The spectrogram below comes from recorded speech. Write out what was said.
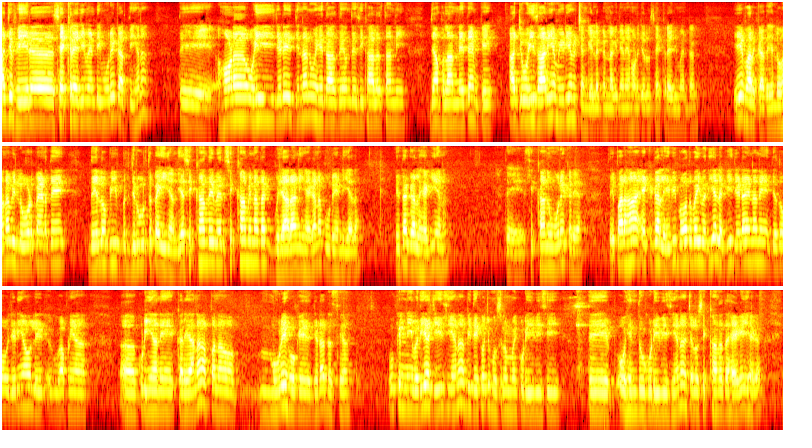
ਅੱਜ ਫੇਰ ਸਿੱਖ ਰੈਜੀਮੈਂਟ ਹੀ ਮੂਰੇ ਕਰਤੀ ਹੈ ਨਾ ਤੇ ਹੁਣ ਉਹੀ ਜਿਹੜੇ ਜਿਨ੍ਹਾਂ ਨੂੰ ਇਹ ਦੱਸਦੇ ਹੁੰਦੇ ਸੀ ਖਾਲਿਸਤਾਨੀ ਜਾਂ ਫਲਾਨੇ ਧਮਕੇ, ਅੱਜ ਉਹੀ ਸਾਰੀਆਂ ਮੀਡੀਆ ਨੂੰ ਚੰਗੇ ਲੱਗਣ ਲੱਗ ਜਾਣੇ ਹੁਣ ਜਦੋਂ ਸਿੱਖ ਰੈਜੀਮੈਂਟ ਹਨ ਇਹ ਫ਼ਰਕ ਆ ਦੇਖ ਲਓ, ਹਨਾ? ਵੀ ਲੋੜ ਪੈਣ ਤੇ ਦੇਖ ਲਓ ਵੀ ਜ਼ਰੂਰਤ ਪਈ ਜਾਂਦੀ ਆ। ਸਿੱਖਾਂ ਦੇ ਵਿੱਚ ਸਿੱਖਾਂ ਬਿਨਾਂ ਤਾਂ ਗੁਜ਼ਾਰਾ ਨਹੀਂ ਹੈਗਾ ਨਾ ਪੂਰੇ ਇੰਡੀਆ ਦਾ। ਇਹ ਤਾਂ ਗੱਲ ਹੈਗੀ ਆ ਨਾ। ਤੇ ਸਿੱਖਾਂ ਨੂੰ ਮੂਹਰੇ ਕਰਿਆ। ਤੇ ਪਰ ਹਾਂ, ਇੱਕ ਗੱਲ ਇਹ ਵੀ ਬਹੁਤ ਬਾਈ ਵਧੀਆ ਲੱਗੀ, ਜਿਹੜਾ ਇਹਨਾਂ ਨੇ ਜਦੋਂ ਜਿਹੜੀਆਂ ਉਹ ਲੇ- ਆਪਣੀਆਂ ਕੁੜੀਆਂ ਨੇ ਕਰਿਆ ਨਾ ਆਪਣਾ ਮੂਹਰੇ ਹੋ ਕੇ ਜਿਹੜਾ ਦੱਸਿਆ, ਉਹ ਕਿੰਨੀ ਵਧੀਆ ਚੀਜ਼ ਸੀ ਹਨਾ, ਵੀ ਦੇਖੋ ਚ ਮੁਸਲਮ ਕੁੜੀ ਵੀ ਸੀ ਤੇ ਉਹ ਹਿੰਦੂ ਕੁੜੀ ਵੀ ਸੀ ਹਨਾ, ਚਲੋ ਸਿੱਖਾਂ ਦਾ ਤਾਂ ਹੈਗਾ ਹੀ ਹੈਗਾ,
